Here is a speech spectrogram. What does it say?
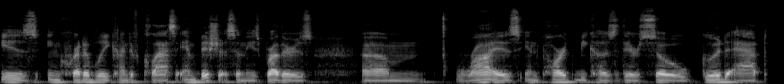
is incredibly kind of class ambitious, and these brothers um, rise in part because they're so good at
